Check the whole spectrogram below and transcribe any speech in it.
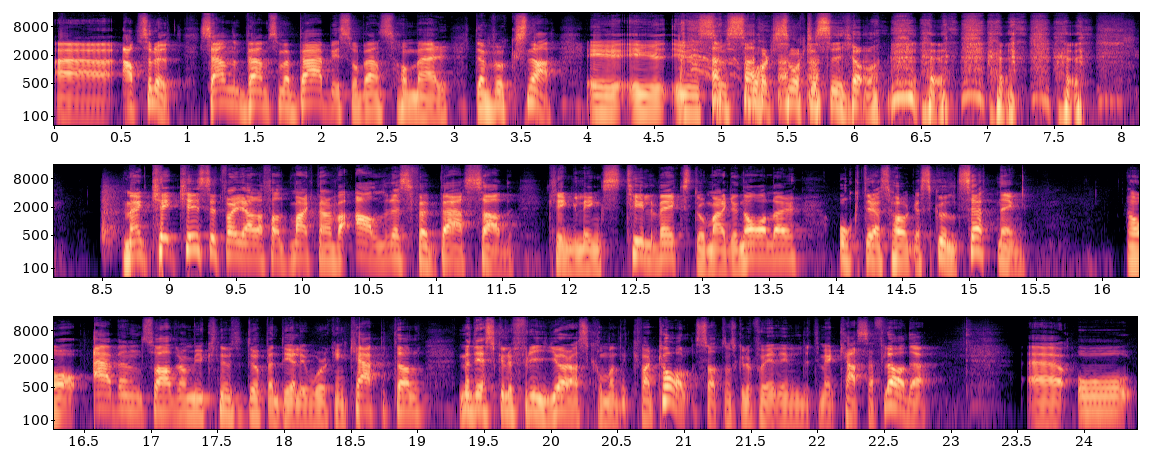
Eh, absolut. Sen vem som är bebis och vem som är den vuxna är, är, är ju så svårt, svårt att säga om. Men caset var i alla fall att marknaden var alldeles för bäsad kring Links tillväxt och marginaler och deras höga skuldsättning. Ja, även så hade de ju knutit upp en del i working capital, men det skulle frigöras kommande kvartal så att de skulle få in lite mer kassaflöde. Eh, och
